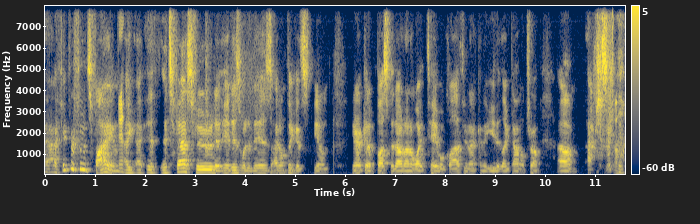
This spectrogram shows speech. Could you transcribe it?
I, I think their food's fine. Yeah. I, I it, it's fast food. It, it is what it is. I don't think it's you know you're not gonna bust it out on a white tablecloth. You're not gonna eat it like Donald Trump. Um, I'm just Oh,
